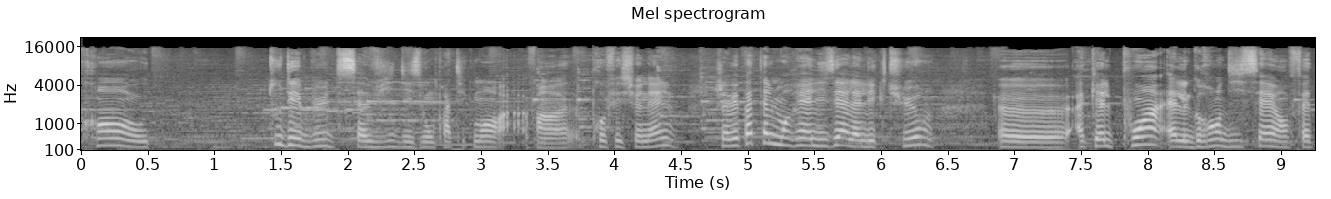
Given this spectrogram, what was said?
prend au tout début de sa vie, disons pratiquement enfin, professionnelle. J'avais pas tellement réalisé à la lecture euh, à quel point elle grandissait en fait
